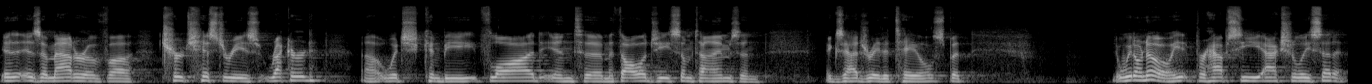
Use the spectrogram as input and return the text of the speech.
is a matter of uh, church history's record uh, which can be flawed into mythology sometimes and exaggerated tales, but we don't know. Perhaps he actually said it.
